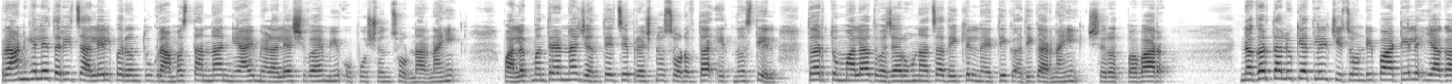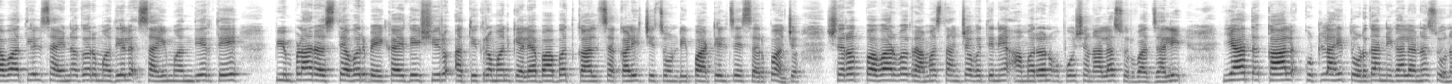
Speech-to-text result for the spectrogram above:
प्राण गेले तरी चालेल परंतु ग्रामस्थांना न्याय मिळाल्याशिवाय मी उपोषण सोडणार नाही. पालकमंत्र्यांना जनतेचे प्रश्न सोडवता येत नसतील तर तुम्हाला ध्वजारोहणाचा देखील नैतिक अधिकार नाही शरद पवार. नगर तालुक्यातील चिचोंडी पाटील या गावातील साईनगरमधील साई मंदिर ते पिंपळा रस्त्यावर बेकायदेशीर अतिक्रमण केल्याबाबत काल सकाळी चिचोंडी पाटीलचे सरपंच शरद पवार व ग्रामस्थांच्या वतीने आमरण उपोषणाला सुरुवात झाली. यात काल कुठलाही तोडगा निघाला नसून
